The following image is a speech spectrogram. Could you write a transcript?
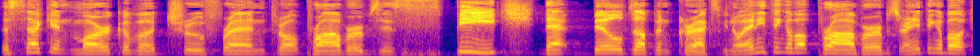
The second mark of a true friend throughout Proverbs is speech that builds up and corrects. If you know anything about Proverbs or anything about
